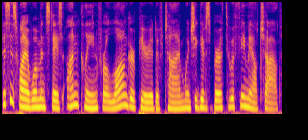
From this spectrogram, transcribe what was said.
This is why a woman stays unclean for a longer period of time when she gives birth to a female child.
